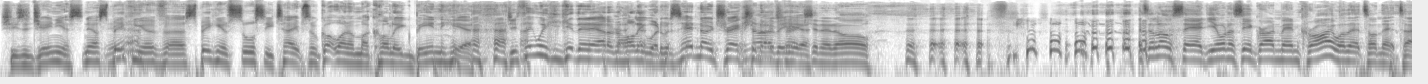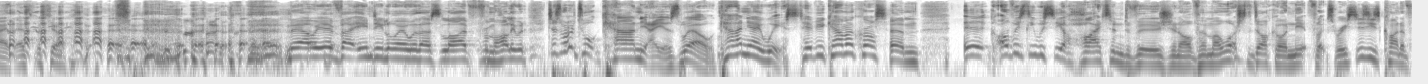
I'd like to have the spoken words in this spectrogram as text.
She's a genius. Now, speaking of uh, speaking of saucy tapes, I've got one of my colleague Ben here. Do you think we could get that out in Hollywood? It's had no traction no over traction here. at all. it's a little sad. You want to see a grown man cry? Well, that's on that tape. That's for sure. Now we have uh, Enty Lawyer with us live from Hollywood. Just want to talk Kanye as well. Kanye West. Have you come across him? Uh, obviously, we see a heightened version of him. I watched the doc on Netflix where he says he's kind of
